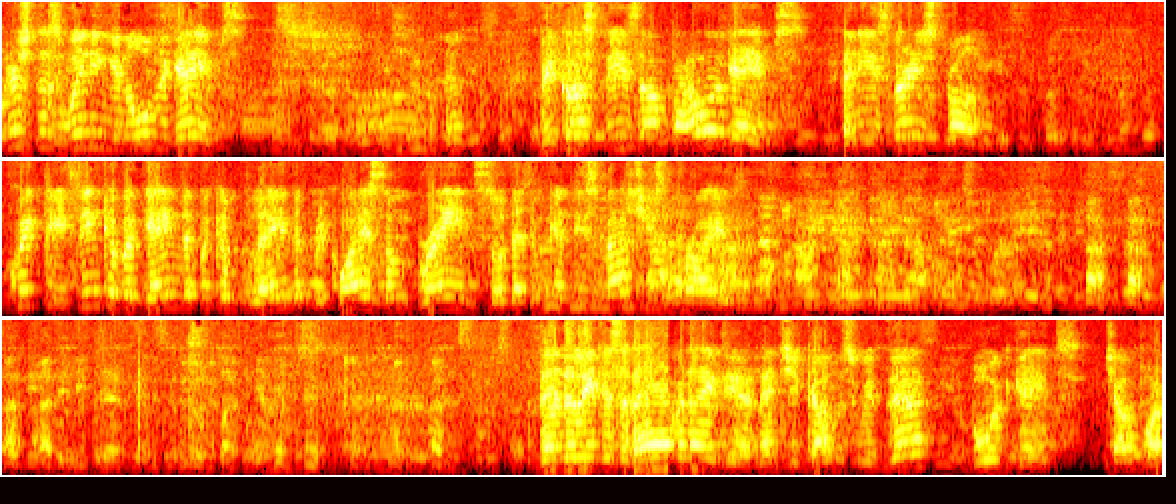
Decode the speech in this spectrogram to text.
Krishna's winning in all the games. because these are power games. And he's very strong. Quickly, think of a game that we can play that requires some brains so that we can dispatch his pride. Then the leader said, I have an idea. And then she comes with the board games. Chaupar.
